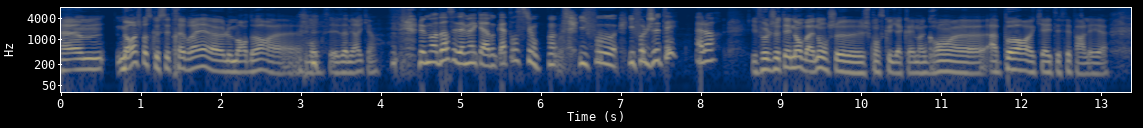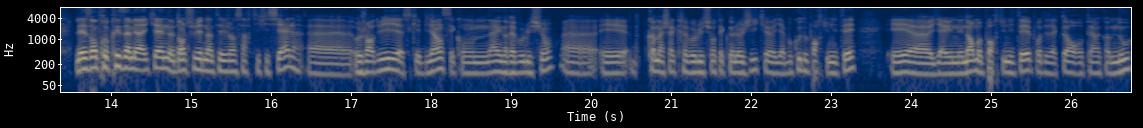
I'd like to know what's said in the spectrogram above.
euh, non, je pense que c'est très vrai. Euh, le Mordor, euh, bon, c'est les Américains. le Mordor, c'est les Américains. Donc attention, hein. il faut, il faut le jeter. Alors? Il faut le jeter? Non, bah non. Je, je pense qu'il y a quand même un grand euh, apport qui a été fait par les les entreprises américaines dans le sujet de l'intelligence artificielle. Euh, Aujourd'hui, ce qui est bien, c'est qu'on a une révolution euh, et comme à chaque révolution technologique, il y a beaucoup d'opportunités et euh, il y a une énorme opportunité pour des acteurs européens comme nous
